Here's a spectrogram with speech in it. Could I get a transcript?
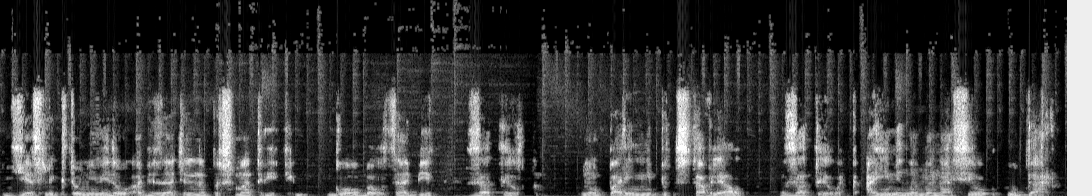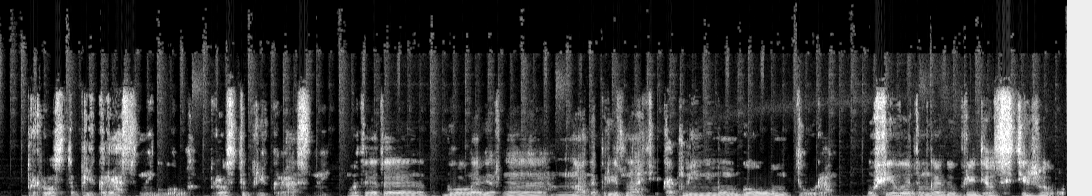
Если кто не видел, обязательно посмотрите. Гол был забит затылком. Но парень не подставлял затылок, а именно наносил удар. Просто прекрасный гол. Просто прекрасный. Вот это гол, наверное, надо признать, как минимум голом тура. Уфе в этом году придется тяжело.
